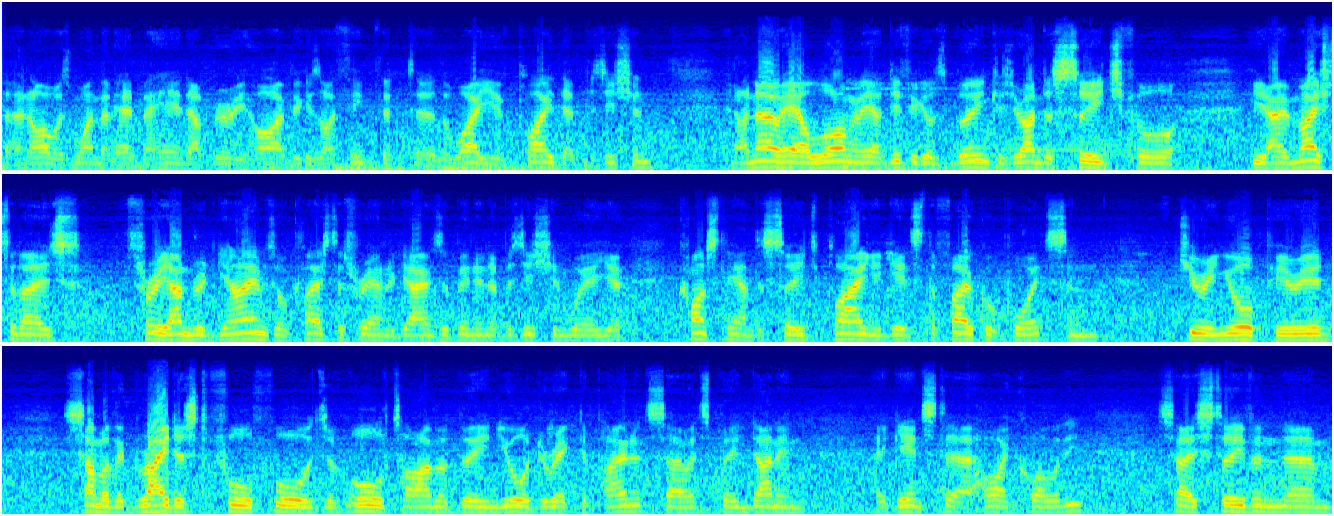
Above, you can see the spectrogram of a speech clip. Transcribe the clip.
And I was one that had my hand up very high because I think that uh, the way you've played that position, and I know how long and how difficult it's been because you're under siege for, you know, most of those 300 games or close to 300 games have been in a position where you're constantly under siege playing against the focal points and during your period some of the greatest full forwards of all time have been your direct opponents so it's been done in against uh, high quality so Stephen um,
